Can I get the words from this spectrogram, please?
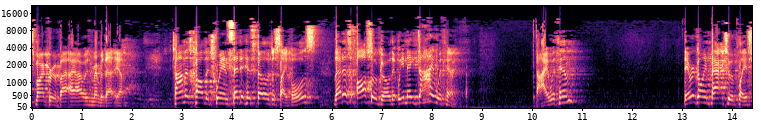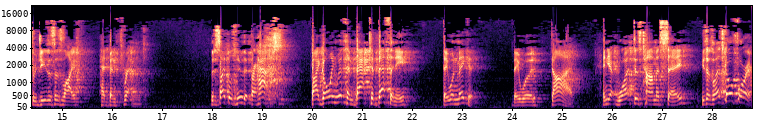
Smart group. I, I always remember that, yeah. Thomas, called the twin, said to his fellow disciples, let us also go that we may die with him. Die with him? They were going back to a place where Jesus' life had been threatened. The disciples knew that perhaps by going with him back to Bethany, they wouldn't make it. They would die. And yet, what does Thomas say? He says, Let's go for it.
